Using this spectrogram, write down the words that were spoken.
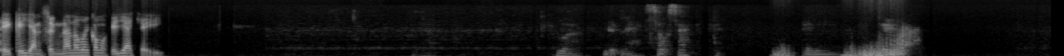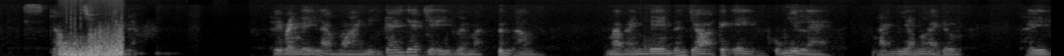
Thì cái danh xưng đó nó mới có một cái giá trị. Vâng rất là sâu sắc. Thì trong thì bạn nghĩ là ngoài những cái giá trị về mặt tinh thần mà bạn đem đến cho các em cũng như là bạn nhận lại được thì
